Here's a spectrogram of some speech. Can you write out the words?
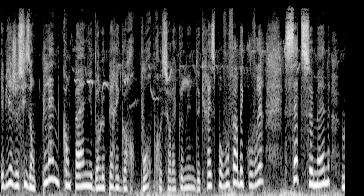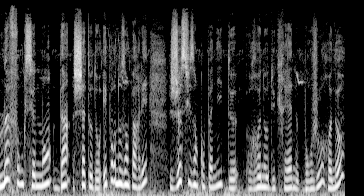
Eh bien, je suis en pleine campagne dans le Périgord pourpre sur la commune de Crèze pour vous faire découvrir cette semaine le fonctionnement d'un château d'eau. Et pour nous en parler, je suis en compagnie de Renaud Ducréenne. Bonjour Renaud.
